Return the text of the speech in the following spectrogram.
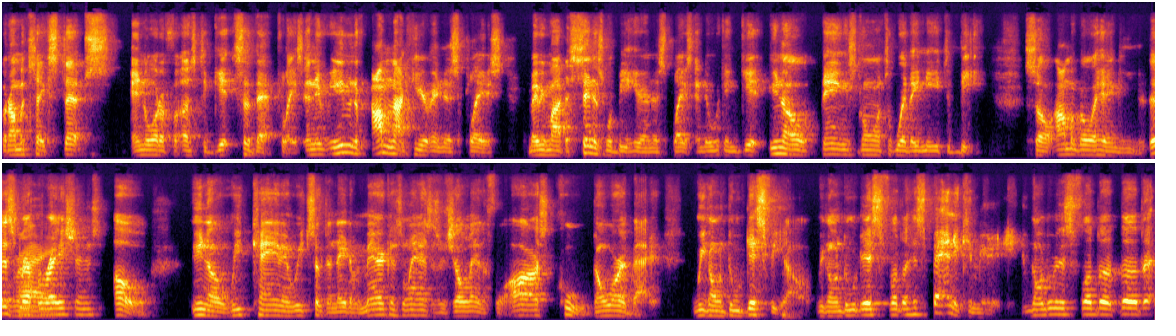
but I'm gonna take steps in order for us to get to that place. And if, even if I'm not here in this place, maybe my descendants will be here in this place, and then we can get you know things going to where they need to be. So I'm gonna go ahead and give you this right. reparations. Oh, you know, we came and we took the Native Americans' lands. This is your land for ours. Cool. Don't worry about it we're gonna do this for y'all. We're gonna do this for the Hispanic community. We're gonna do this for the the, the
